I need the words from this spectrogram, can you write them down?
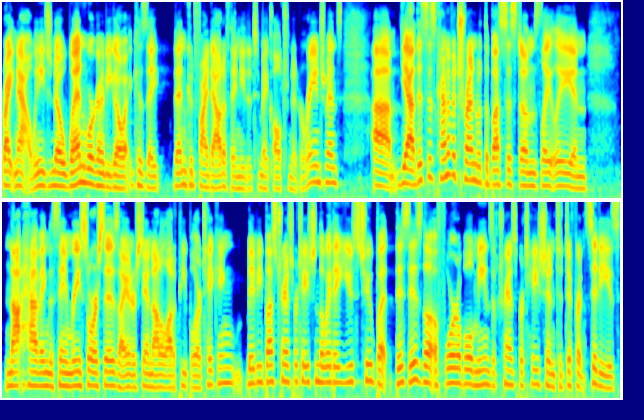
right now. We need to know when we're going to be going because they then could find out if they needed to make alternate arrangements. Um, yeah, this is kind of a trend with the bus systems lately and not having the same resources. I understand not a lot of people are taking maybe bus transportation the way they used to, but this is the affordable means of transportation to different cities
